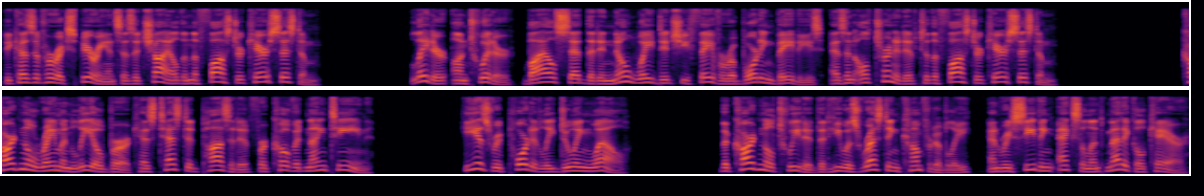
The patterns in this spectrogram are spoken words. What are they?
because of her experience as a child in the foster care system. Later, on Twitter, Biles said that in no way did she favor aborting babies as an alternative to the foster care system. Cardinal Raymond Leo Burke has tested positive for COVID 19. He is reportedly doing well. The Cardinal tweeted that he was resting comfortably and receiving excellent medical care.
